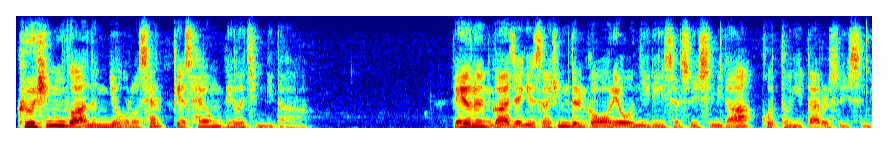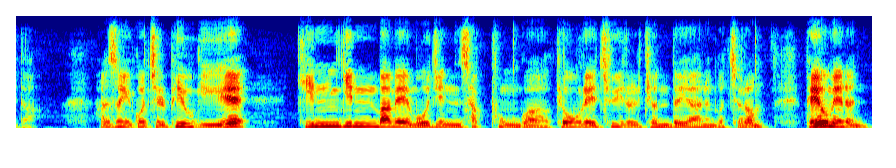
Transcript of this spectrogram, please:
그 힘과 능력으로 새롭게 사용되어집니다. 배우는 과정에서 힘들고 어려운 일이 있을 수 있습니다. 고통이 따를 수 있습니다. 한 송이 꽃을 피우기 위해 긴긴 밤에 모진 삭풍과 겨울의 추위를 견뎌야 하는 것처럼 배움에는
